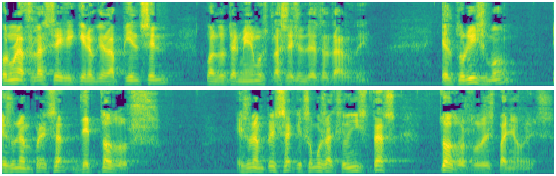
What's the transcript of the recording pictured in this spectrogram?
con una frase que quiero que la piensen cuando terminemos la sesión de esta tarde. El turismo es una empresa de todos. Es una empresa que somos accionistas todos los españoles,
